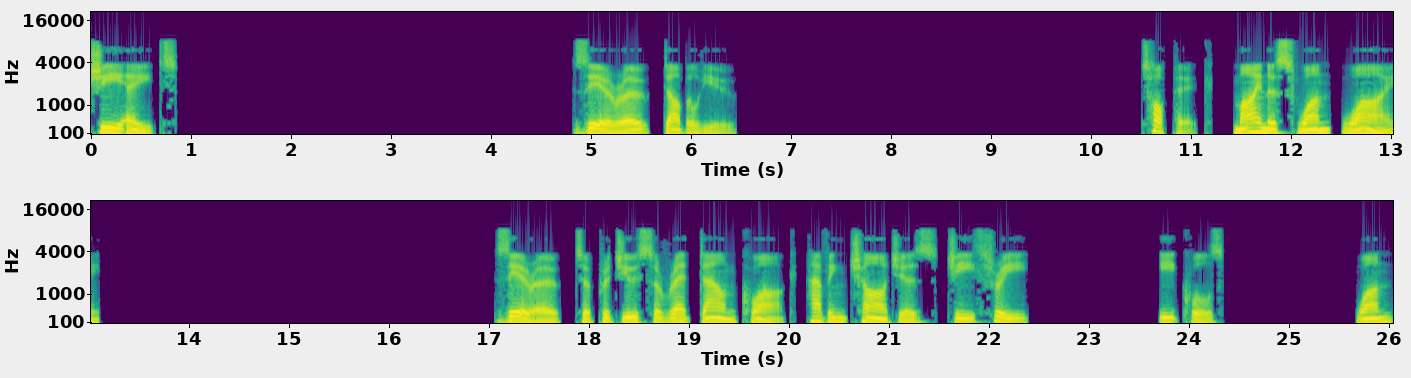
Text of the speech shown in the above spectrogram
G8 0 W Topic. Minus one Y. Zero to produce a red down quark having charges G three equals one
